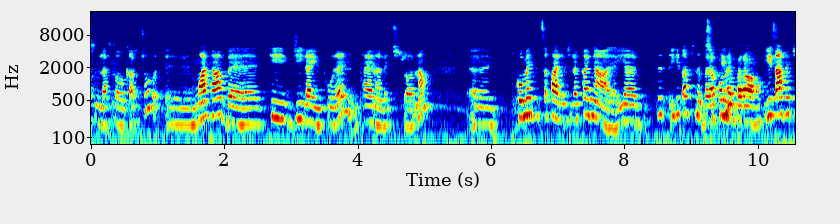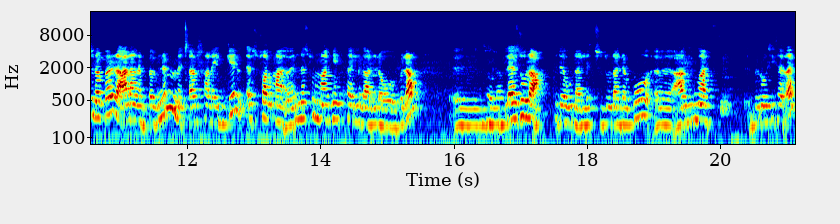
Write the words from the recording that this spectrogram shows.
ስም ላስተዋወቃችሁ ማታ በቲጂ ላይ ሆነን ታያናለች እሷ እና comment ጽፋለች። ለካኛ እየጻፈች ነበር እየጻፈች ነበር፣ አላነበብንም። መጨረሻ ላይ ግን እሷን እነሱን ማግኘት ፈልጋለሁ ብላ ለዞላ ትደውላለች። ዞላ ደግሞ አግኟት ብሎ ሲሰጠን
